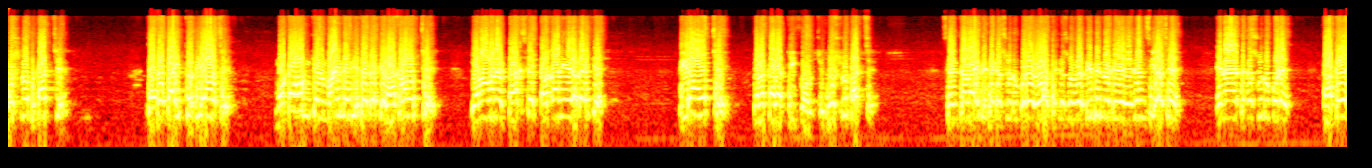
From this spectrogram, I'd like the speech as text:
প্রশ্ন কাটছে যাদের দায়িত্ব দেওয়া আছে, মোটা অঙ্কের মাইনে দিয়ে তাদেরকে রাখা হচ্ছে, জনগণের ট্যাক্সের টাকা নিয়ে তাদেরকে দেওয়া হচ্ছে, তারা তারা কি করছে? প্রশ্ন থাকছে। সেন্ট্রাল আইবি থেকে শুরু করে র থেকে শুরু করে বিভিন্ন যে এজেন্সি আছে এনআই থেকে শুরু করে তাদের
